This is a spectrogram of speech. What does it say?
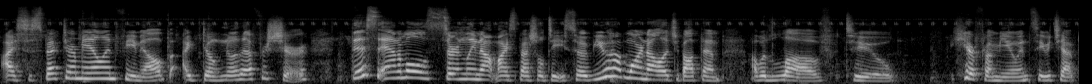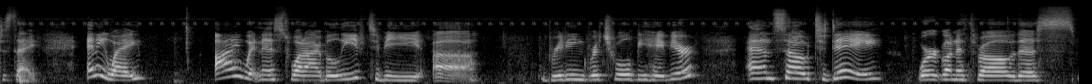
I suspect are male and female, but I don't know that for sure. This animal is certainly not my specialty, so if you have more knowledge about them, I would love to hear from you and see what you have to say. Anyway, I witnessed what I believe to be a breeding ritual behavior, and so today we're going to throw this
